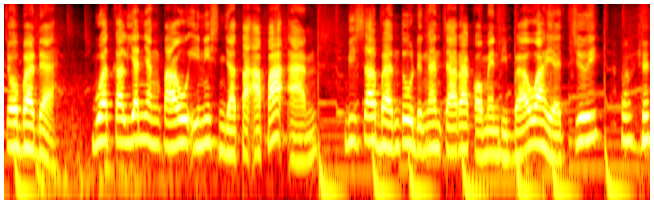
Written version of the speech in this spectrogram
Coba dah, buat kalian yang tahu ini senjata apaan, bisa bantu dengan cara komen di bawah ya cuy. Oke. Okay.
